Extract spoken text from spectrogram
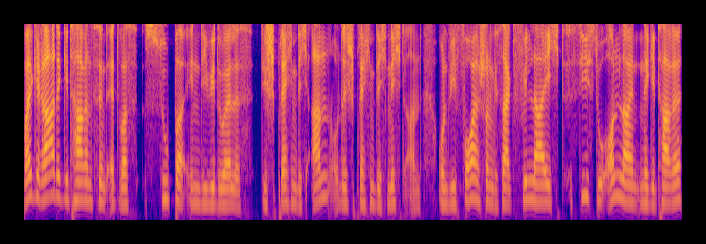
Weil gerade Gitarren sind etwas super Individuelles. Die sprechen dich an oder die sprechen dich nicht an. Und wie vorher schon gesagt, vielleicht siehst du online eine Gitarre,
